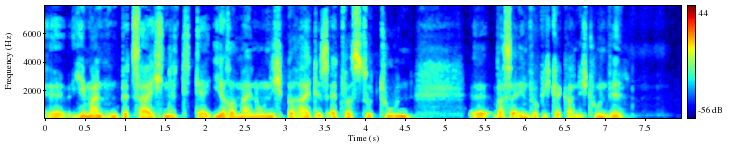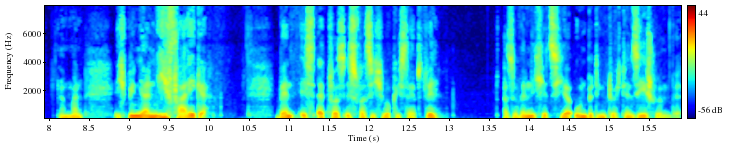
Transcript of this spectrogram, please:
äh, jemanden bezeichnet, der ihrer Meinung nicht bereit ist, etwas zu tun, äh, was er in Wirklichkeit gar nicht tun will. Man, ich bin ja nie feige wenn es etwas ist, was ich wirklich selbst will. Also wenn ich jetzt hier unbedingt durch den See schwimmen will,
